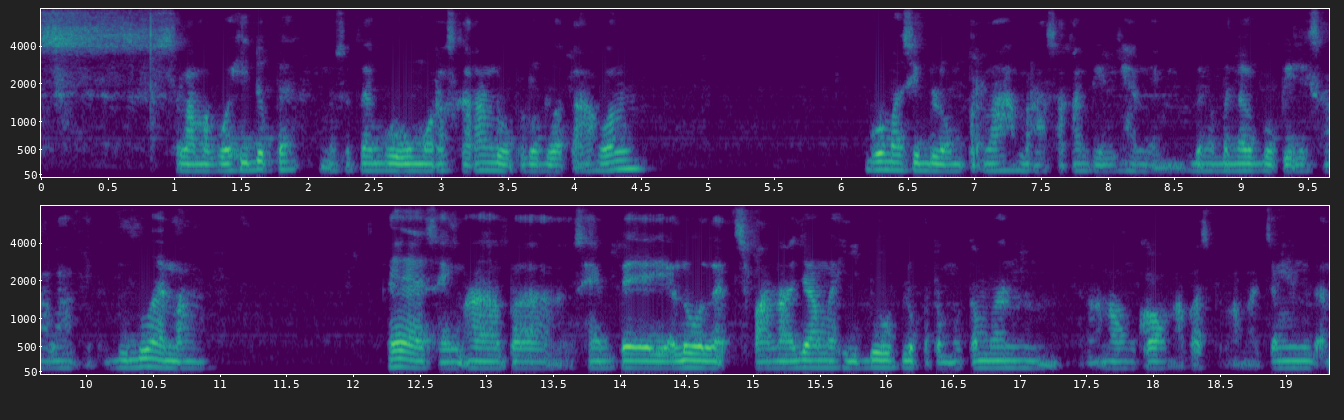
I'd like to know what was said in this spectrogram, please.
selama gue hidup ya maksudnya gue umur sekarang 22 tahun gue masih belum pernah merasakan pilihan yang benar-benar gue pilih salah gitu. Dulu emang eh SMA apa SMP ya lu let's fun aja sama hidup lu ketemu teman nongkrong apa segala macem dan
